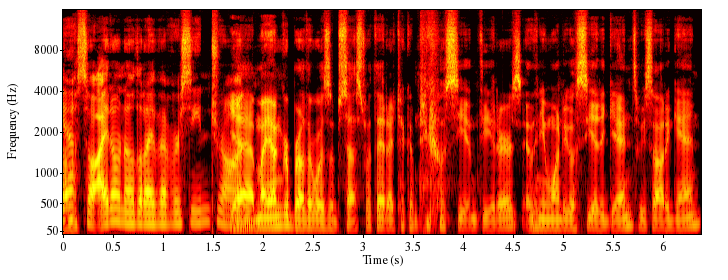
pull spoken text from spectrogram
yeah. um, So I don't know that I've ever seen Tron. yeah, my younger brother was obsessed with it. I took him to go see it in theaters, and then he wanted to go see it again, so we saw it again.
